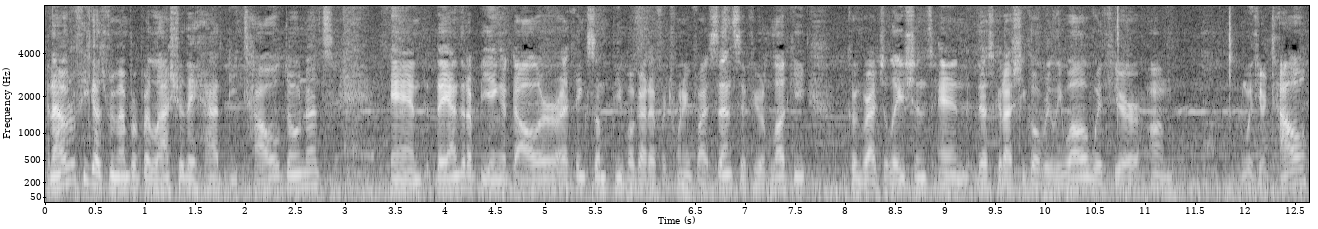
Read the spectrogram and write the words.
And I don't know if you guys remember but last year they had the towel donuts and they ended up being a dollar. I think some people got it for 25 cents if you're lucky. Congratulations. And this could actually go really well with your um, with your towel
